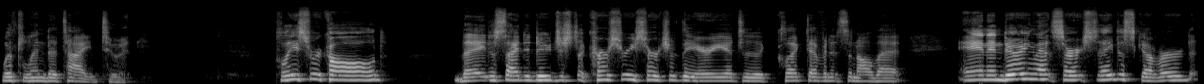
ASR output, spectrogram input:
with Linda tied to it. Police were called. They decided to do just a cursory search of the area to collect evidence and all that. And in doing that search, they discovered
